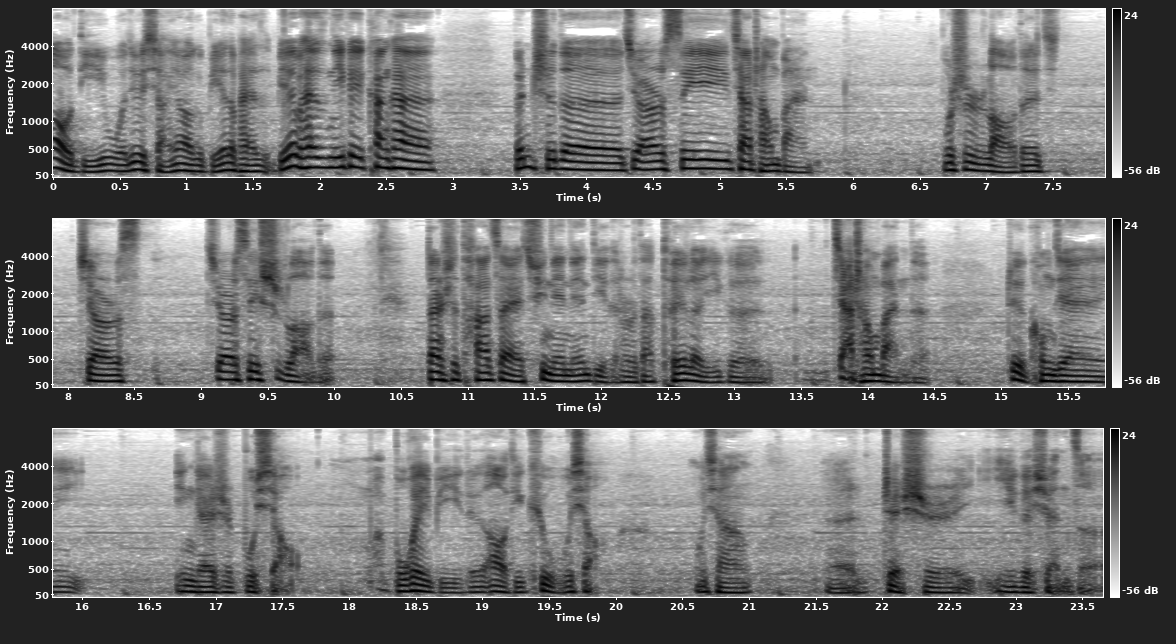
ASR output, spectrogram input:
奥迪，我就想要个别的牌子。别的牌子你可以看看奔驰的 GLC 加长版，不是老的 GLC，GLC 是老的。”但是他在去年年底的时候，他推了一个加长版的，这个空间应该是不小，不会比这个奥迪 Q 五小。我想，呃，这是一个选择。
